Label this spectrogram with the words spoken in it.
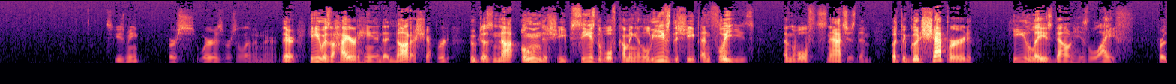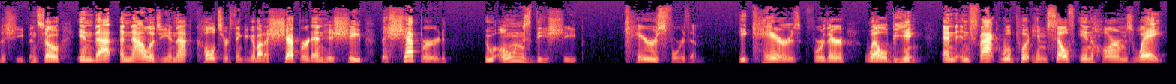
excuse me, verse where is verse 11 there? There. He who is a hired hand and not a shepherd, who does not own the sheep, sees the wolf coming and leaves the sheep and flees, and the wolf snatches them. But the good shepherd, he lays down his life for the sheep. And so, in that analogy, in that culture, thinking about a shepherd and his sheep, the shepherd who owns these sheep cares for them. He cares for their well being and in fact will put himself in harm's way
